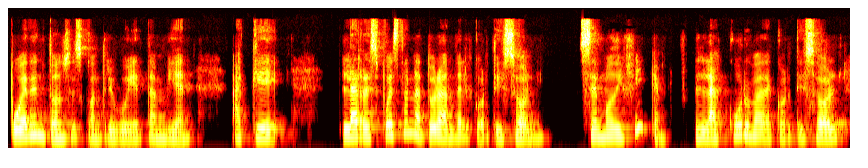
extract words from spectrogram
puede entonces contribuir también a que la respuesta natural del cortisol se modifique. La curva de cortisol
